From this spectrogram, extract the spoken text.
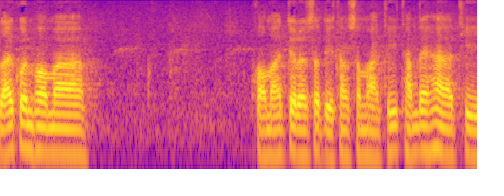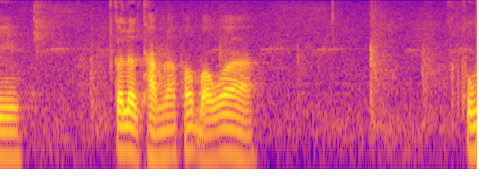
หลายคนพอมา พอมาเจริญสติทำสมาธิทำได้ห้านาที ก็เลิกทำแล้ว เพราะบอกว่า ฟุ้ง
